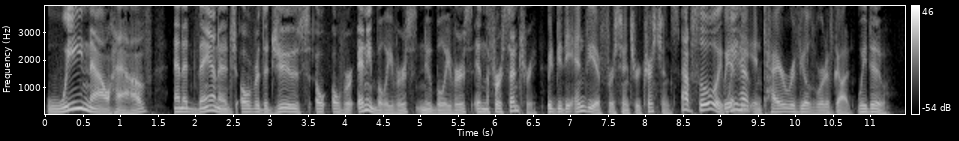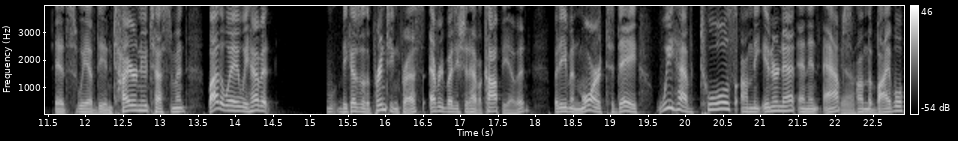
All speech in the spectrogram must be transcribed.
We now have an advantage over the Jews, over any believers, new believers in the first century. We'd be the envy of first century Christians. Absolutely. We, we have, have the entire revealed Word of God. We do. It's we have the entire New Testament. By the way, we have it because of the printing press. Everybody should have a copy of it. But even more, today we have tools on the internet and in apps yeah. on the Bible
